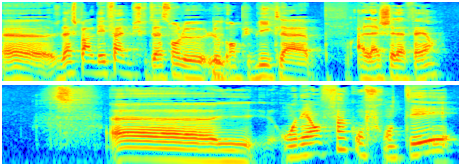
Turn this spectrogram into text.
euh, là, je parle des fans, puisque de toute façon, le, le Mm. grand public là, a lâché l'affaire. Euh, on est enfin confronté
